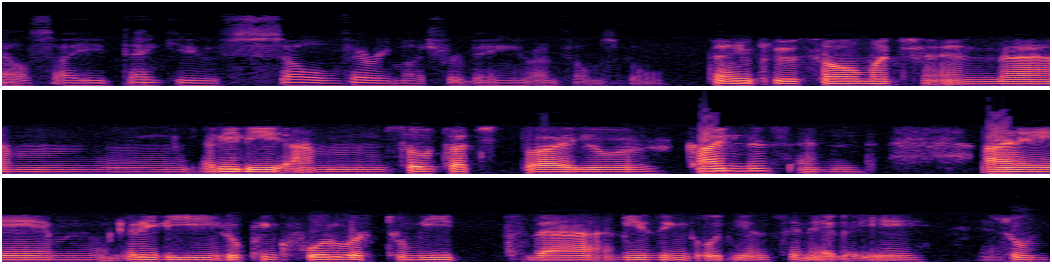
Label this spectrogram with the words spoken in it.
El Said, thank you so very much for being here on Film School. Thank you so much, and um, really, I'm so touched by your kindness, and I am really looking forward to meet the amazing audience in LA yes. soon.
